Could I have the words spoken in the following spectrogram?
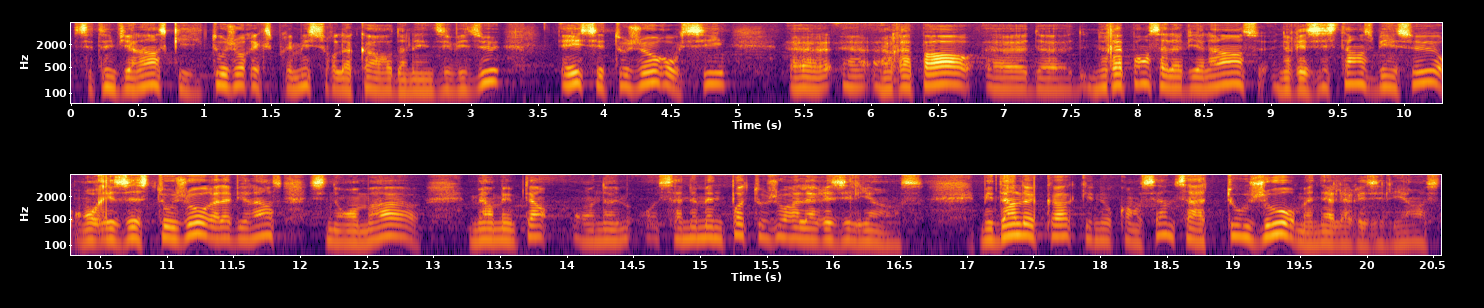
c'est une violence qui est toujours exprimée sur le corps d'un individu et c'est toujours aussi euh, un, rapport, euh, une réponse à la violence, une résistance bien sûr. On résiste toujours à la violence, sinon on meurt. Mais en même temps, ça ne mène pas toujours à la résilience. Mais dans le cas qui nous concerne, ça a toujours mené à la résilience,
